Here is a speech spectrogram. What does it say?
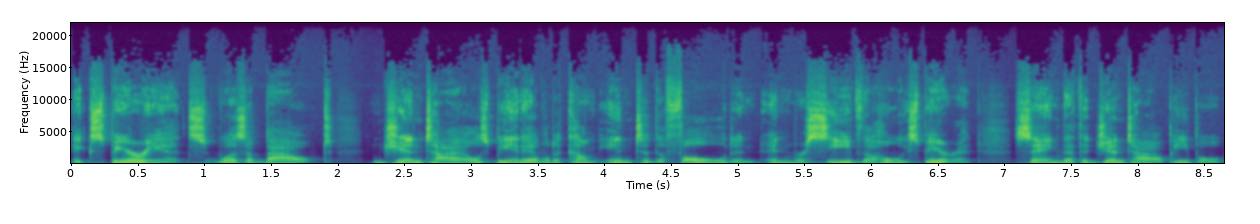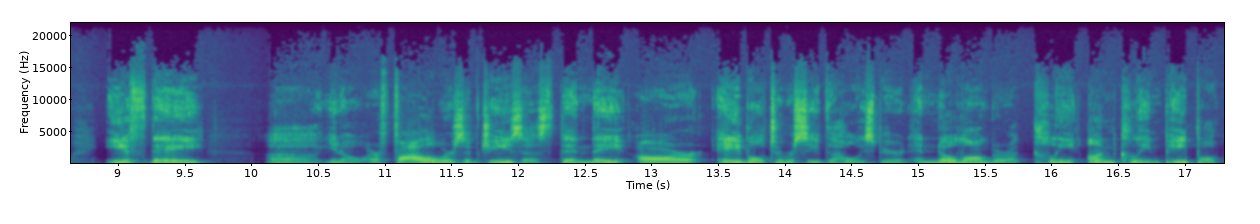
experience was about Gentiles being able to come into the fold and, and receive the Holy Spirit, saying that the Gentile people, if they uh, you know, are followers of Jesus, then they are able to receive the Holy Spirit and no longer a clean, unclean people.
